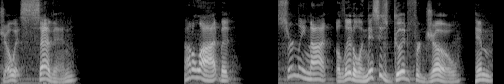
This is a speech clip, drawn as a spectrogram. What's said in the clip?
Joe at seven. Not a lot, but certainly not a little. And this is good for Joe. Him,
